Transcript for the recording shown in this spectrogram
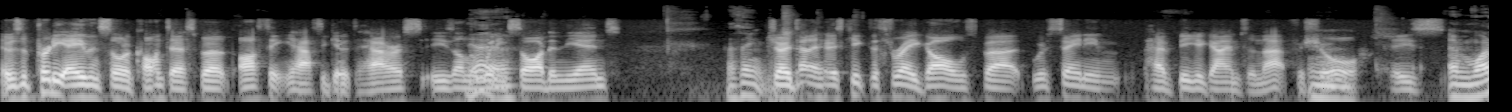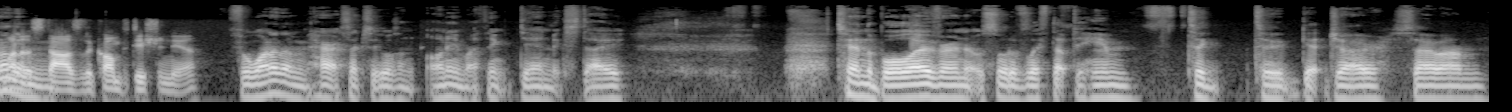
It was a pretty even sort of contest, but I think you have to give it to Harris. He's on the Yeah. winning side in the end. I think Joe Daniher's kicked the three goals, but we've seen him have bigger games than that Mm. for sure. He's And one of one of them- the stars of the competition now. for one of them, Harris actually wasn't on him. I think Dan McStay turned the ball over, and it was sort of left up to him to to get Joe. So um,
